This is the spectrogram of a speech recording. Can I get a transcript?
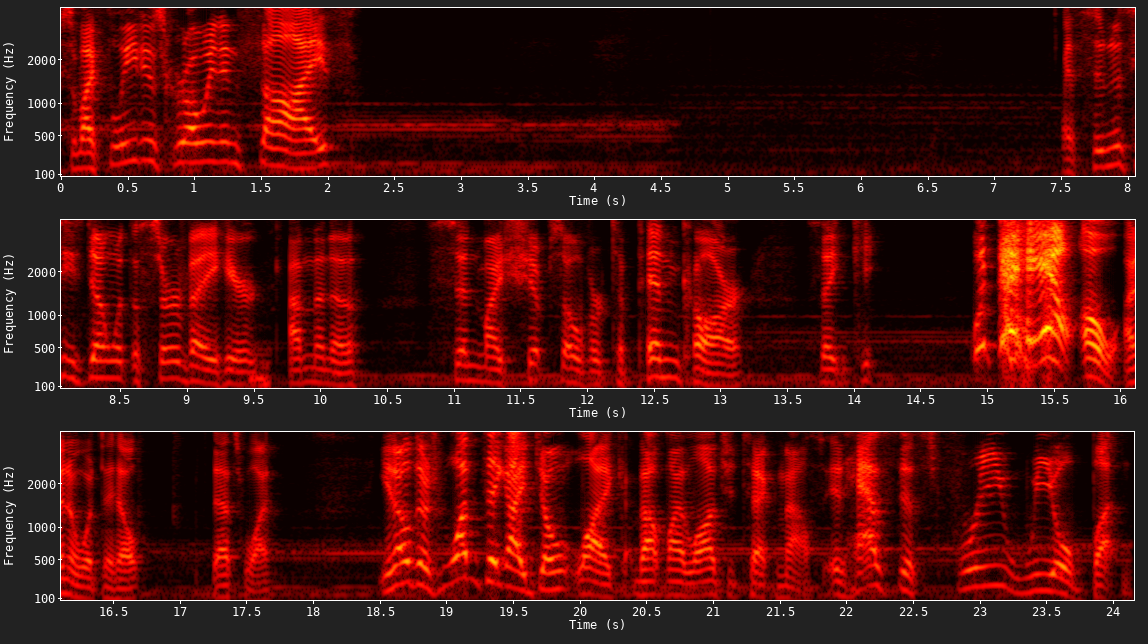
so my fleet is growing in size. As soon as he's done with the survey here, I'm going to send my ships over to Pencar so they can keep. What the hell? Oh, I know what the hell. That's why. You know, there's one thing I don't like about my Logitech mouse. It has this free wheel button.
